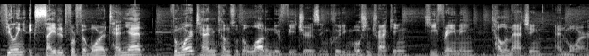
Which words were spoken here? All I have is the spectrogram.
Feeling excited for Filmora 10 yet? Filmora 10 comes with a lot of new features including motion tracking, keyframing, color matching, and more.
